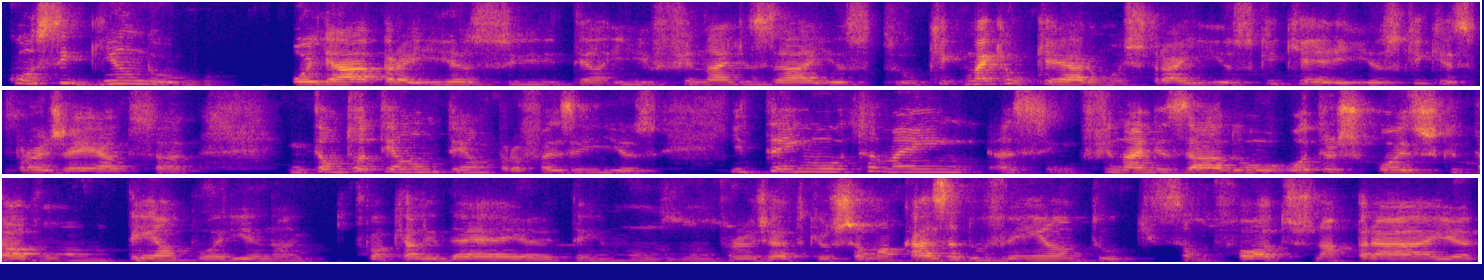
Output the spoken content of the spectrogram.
conseguindo olhar para isso e, e, finalizar isso. O que, como é que eu quero mostrar isso? O que, que é isso? O que, que é esse projeto? Sabe? Então, estou tendo um tempo para fazer isso. E tenho também assim finalizado outras coisas que estavam há um tempo ali na, com aquela ideia. Tem um, um, projeto que eu chamo a Casa do Vento, que são fotos na praia,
